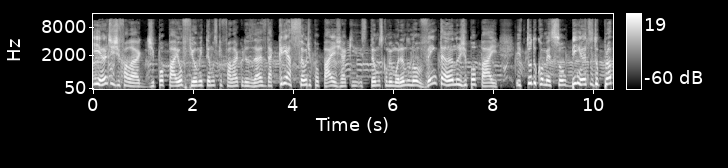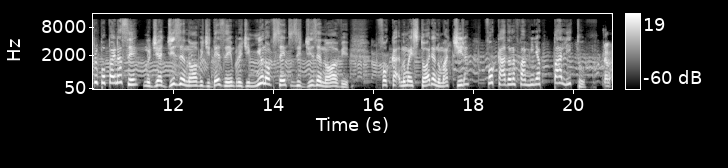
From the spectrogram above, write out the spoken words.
E antes de falar de Popeye, o filme, temos que falar curiosidades da criação de Popeye, já que estamos comemorando 90 anos de Popeye. E tudo começou bem antes do próprio Popeye nascer, no dia 19 de dezembro de 1919, foca numa história, numa tira, focada na família Palito. Cara,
